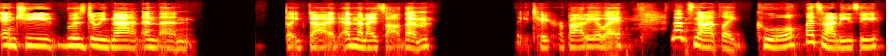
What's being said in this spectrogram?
and she was doing that, and then like died, and then I saw them like take her body away. That's not like cool. That's not easy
